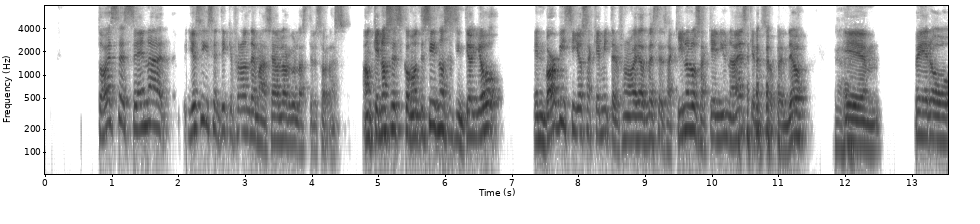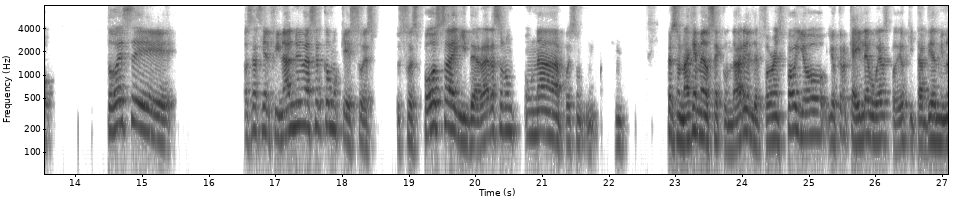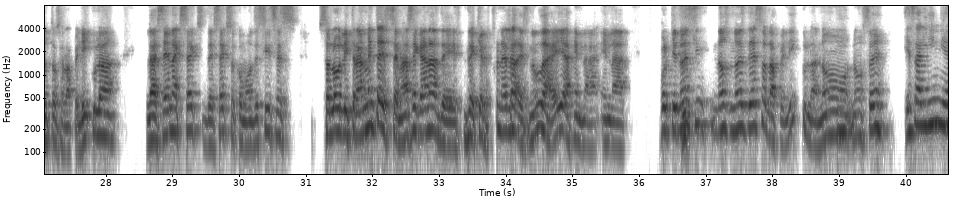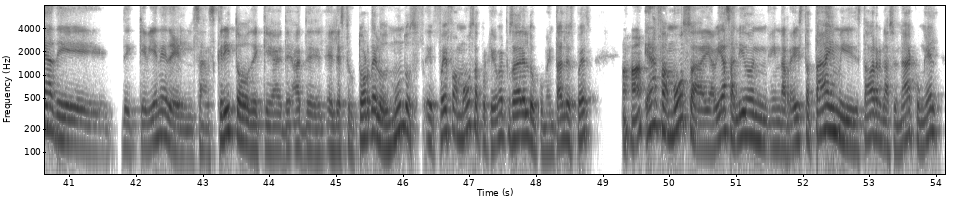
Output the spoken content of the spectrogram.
toda esa escena, yo sí sentí que fueron demasiado largos las tres horas. Aunque no sé, como decís, no se sintió. Yo en Barbie sí yo saqué mi teléfono varias veces. Aquí no lo saqué ni una vez, que me sorprendió. Em, pero todo ese, o sea, si al final no iba a ser como que su, su esposa y de verdad era solo una, pues un, personaje medio secundario, el de Florence Poe, yo, yo creo que ahí le hubieras podido quitar 10 minutos a la película. La escena de sexo, como decís, es solo literalmente se me hace ganas de, de querer ponerla desnuda a ella en la, en la, porque no es, no, no, es de eso la película, no, no sé. Esa línea de, de que viene del sánscrito, de que el destructor de los mundos fue famosa, porque yo me puse a ver el documental después. Era famosa y había salido en, en, la revista Time y estaba relacionada con él.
